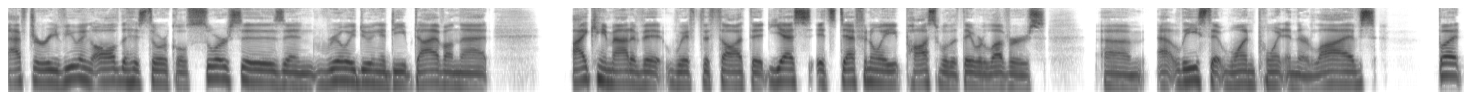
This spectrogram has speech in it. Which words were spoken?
after reviewing all of the historical sources and really doing a deep dive on that, I came out of it with the thought that yes, it's definitely possible that they were lovers, um, at least at one point in their lives. But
